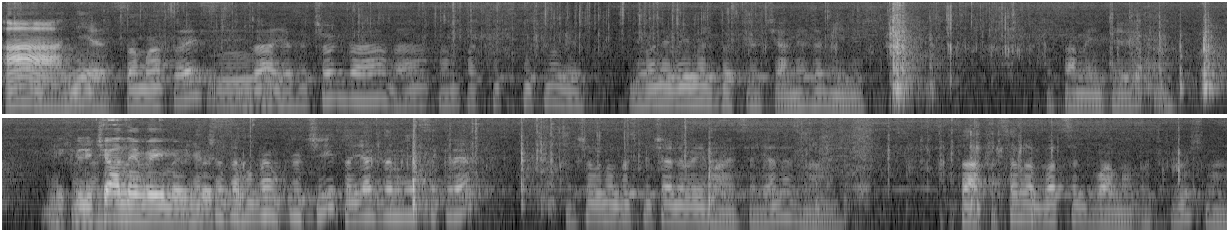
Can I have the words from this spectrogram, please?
А, ні, сама цей, да, язичок, да, да, там так підступно він. Його не виймеш без ключа, не заміниш. Це саме інтересне. І ключа не виймеш Якщо загубив ключі, то як замінити секрет? Якщо воно без ключа не виймається, я не знаю. Так, це на 22, мабуть, ключ треба.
